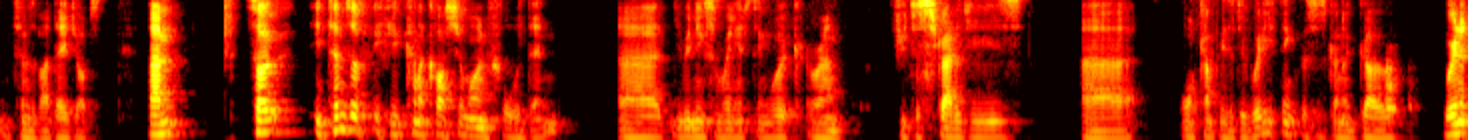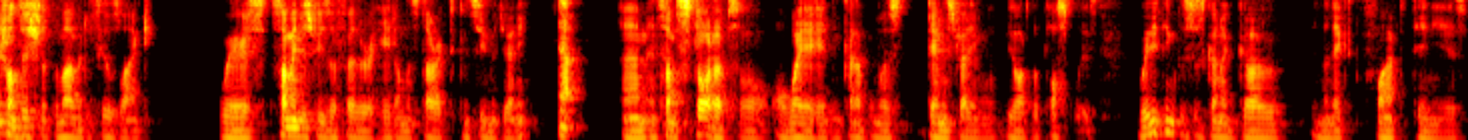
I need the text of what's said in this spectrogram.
in terms of our day jobs. Um, so, in terms of if you kind of cast your mind forward, then uh, you've been doing some really interesting work around future strategies, uh, what companies do. Where do you think this is going to go? We're in a transition at the moment. It feels like where some industries are further ahead on this direct to consumer journey. Yeah. Um, and some startups are, are way ahead and kind of almost demonstrating what the art of the possible is. Where do you think this is going to go in the next five to 10 years?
